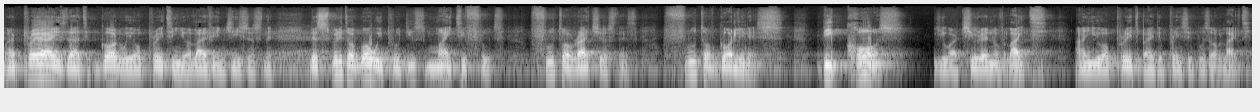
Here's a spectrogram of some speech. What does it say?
My prayer is that God will operate in your life in Jesus' name. The Spirit of God will produce mighty fruit fruit of righteousness, fruit of godliness, because you are children of light and you operate by the principles of light.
